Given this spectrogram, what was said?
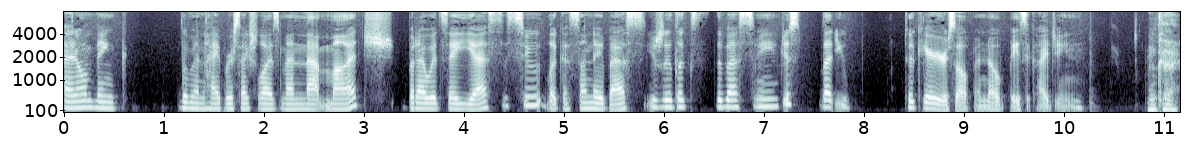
I don't think women hypersexualize men that much, but I would say yes, a suit like a Sunday best usually looks the best to me. Just that you took care of yourself and know basic hygiene. Okay,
